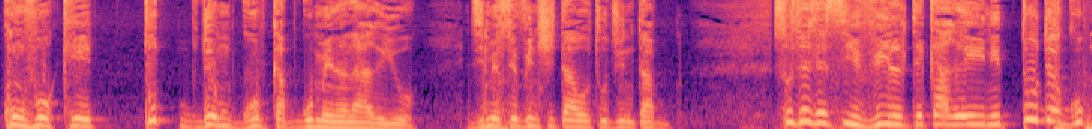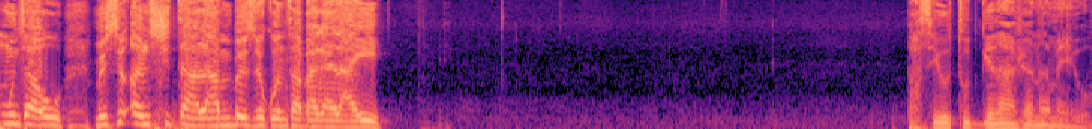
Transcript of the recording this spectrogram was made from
convoquer tout deux groupes qui ont dans la Rio. Di monsye vin chita otou d'un tab. Sosyete sivil te ka reyni tout de goup moun sa ou. Monsye an chita la mbez yon kon sa bagay la e. Pase yo tout gen ajan nan men yo.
